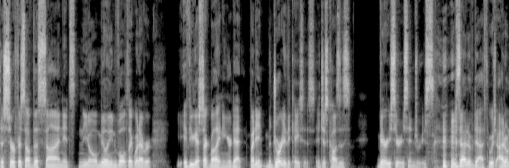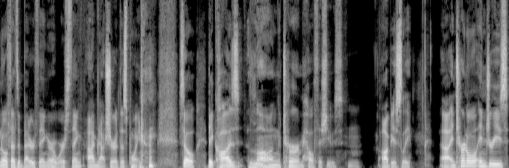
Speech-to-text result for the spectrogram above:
the surface of the sun, it's you know a million volts, like whatever. If you get struck by lightning, you're dead. But in majority of the cases, it just causes very serious injuries instead of death, which I don't know if that's a better thing or a worse thing. I'm not sure at this point. so they cause long term health issues, obviously. Uh, internal injuries,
